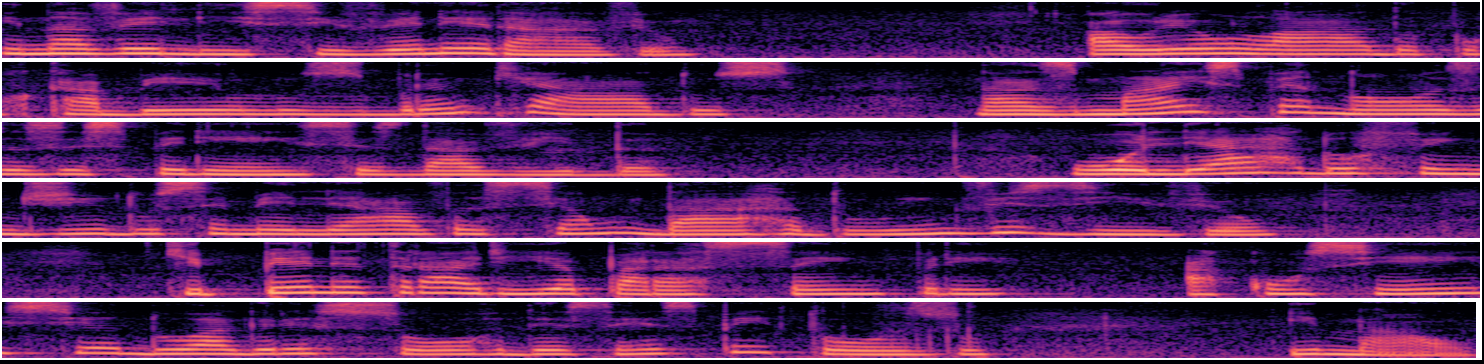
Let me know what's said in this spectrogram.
e na velhice venerável, aureolada por cabelos branqueados nas mais penosas experiências da vida. O olhar do ofendido semelhava-se a um dardo invisível que penetraria para sempre a consciência do agressor desrespeitoso e mau.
